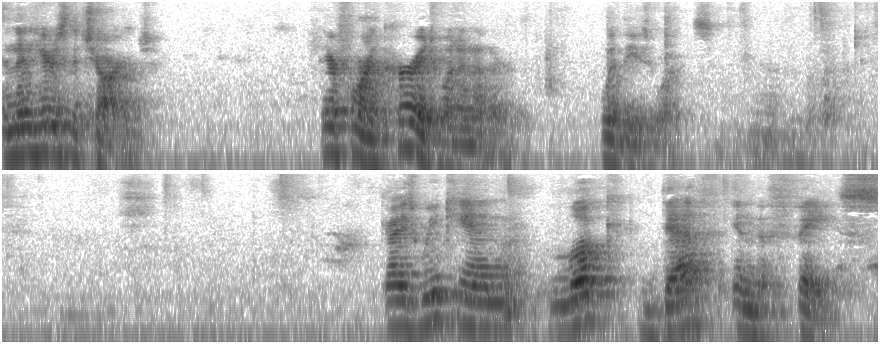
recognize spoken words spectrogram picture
And then here's the charge. Therefore, encourage one another with these words. Guys, we can look death in the face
